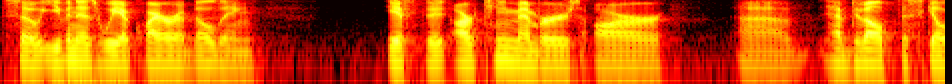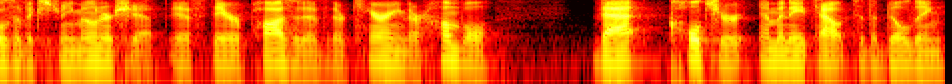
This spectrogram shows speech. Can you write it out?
So even as we acquire a building, if the, our team members are uh, have developed the skills of extreme ownership, if they're positive, they're caring, they're humble, that culture emanates out to the building.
